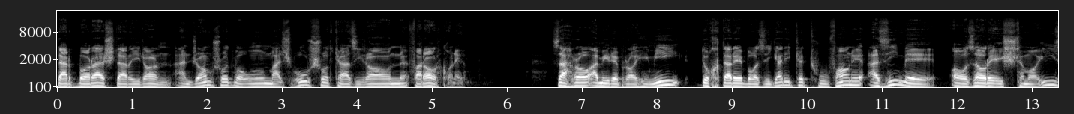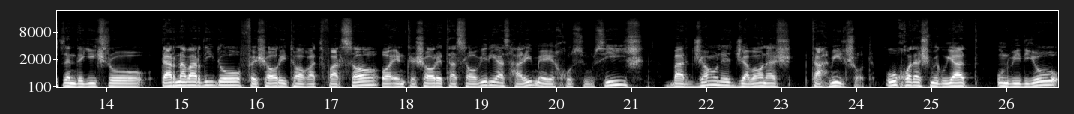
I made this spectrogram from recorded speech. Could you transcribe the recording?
در بارش در ایران انجام شد و اون مجبور شد که از ایران فرار کنه. زهرا امیر ابراهیمی دختر بازیگری که طوفان عظیم آزار اجتماعی زندگیش رو در نوردید و فشاری طاقت فرسا با انتشار تصاویری از حریم خصوصیش بر جان جوانش تحمیل شد. او خودش می‌گوید اون ویدیو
